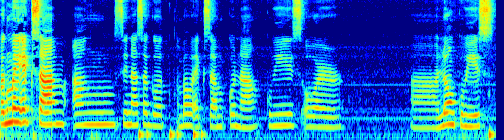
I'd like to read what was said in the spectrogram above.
Pag may exam, ang sinasagot, bawa exam ko na, quiz or uh, long quiz,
